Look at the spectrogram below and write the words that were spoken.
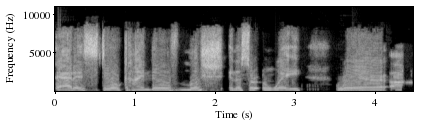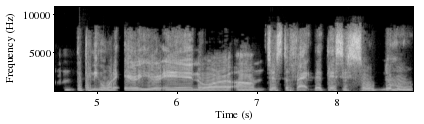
that is still kind of mush in a certain way where um, depending on what area you're in or um, just the fact that this is so new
